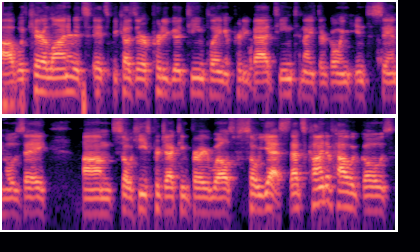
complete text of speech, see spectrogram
uh, with Carolina, it's it's because they're a pretty good team playing a pretty bad team tonight. They're going into San Jose, um, so he's projecting very well. So yes, that's kind of how it goes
